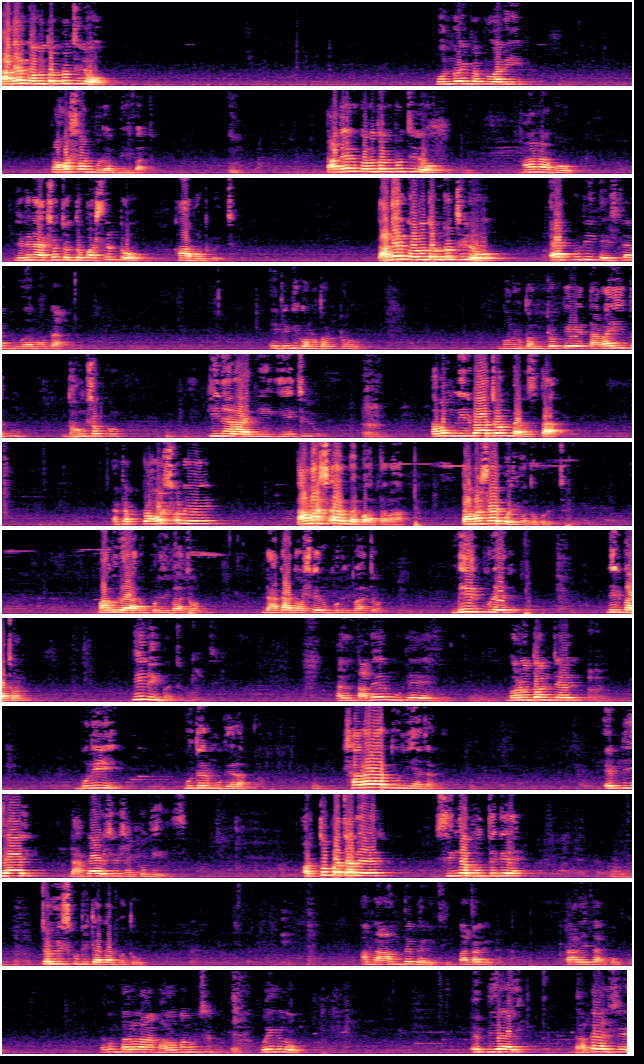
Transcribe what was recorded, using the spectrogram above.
তাদের গণতন্ত্র ছিল পনেরোই ফেব্রুয়ারি প্রহসনমূলক নির্বাচন। তাদের গণতন্ত্র ছিল হানা ভোট, যেখানে একশো চোদ্দ পার্সেন্টও হা ভোট হয়েছে। তাদের গণতন্ত্র ছিল এক কোটি তেইশ লাখ বুড়া মোটা এটা কি গণতন্ত্র? গণতন্ত্রকে তারাই ধ্বংস কিনারায় নিয়ে গিয়েছিল। এবং নির্বাচন ব্যবস্থা। একটা প্রহসনে তামাশার ব্যাপার তারা তামাশায় পরিণত করেছে। মাগুরার উপনির্বাচন, ঢাকা দশের উপনির্বাচন, মিরপুরের নির্বাচন, কি নির্বাচন তাদের মুখে গণতন্ত্রের বলি ভূতের মুখে রাখতাম সারা দুনিয়া জানে। এফবিআই ঢাকায় এসে সাক্ষ্য দিয়েছে। অর্থ পাচারের সিঙ্গাপুর থেকে চল্লিশ কোটি টাকার মতো আমরা আনতে পেরেছি পাচারের টাকা তারে এখন তারা ভালো মানুষ হয়ে গেল। এফবিআই এসে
